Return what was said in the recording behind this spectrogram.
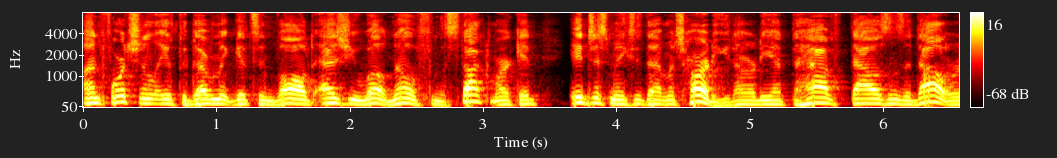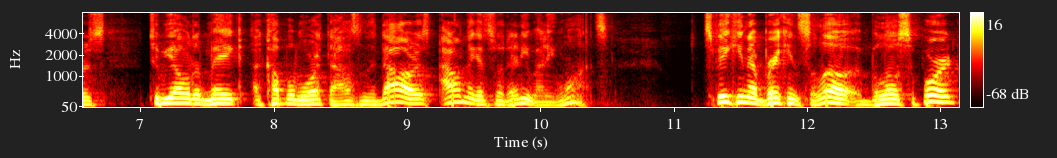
Unfortunately, if the government gets involved, as you well know from the stock market, it just makes it that much harder. You'd already have to have thousands of dollars to be able to make a couple more thousands of dollars. I don't think that's what anybody wants. Speaking of breaking below support,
